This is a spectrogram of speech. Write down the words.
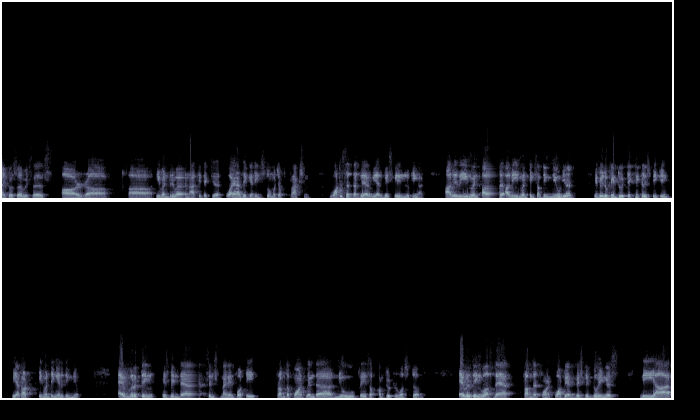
microservices or uh, uh, event-driven architecture? Why are they getting so much of traction? What is it that we are we are basically looking at? Are we reinvent? Are, are we inventing something new here? If we look into it technically speaking, We are not inventing anything new. Everything has been there since 1940, from the point when the new phase of computer was termed. Everything was there from that point. What we are basically doing is we are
